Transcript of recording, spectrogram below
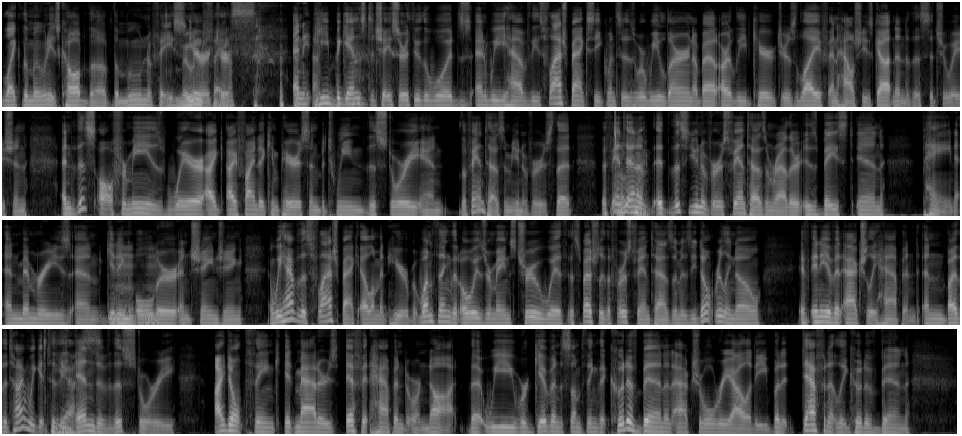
like the moon. He's called the the Moon Face moon character, face. and he begins to chase her through the woods. And we have these flashback sequences where we learn about our lead character's life and how she's gotten into this situation. And this all for me is where I I find a comparison between this story and the Phantasm universe. That the Phantasm okay. this universe Phantasm rather is based in pain and memories and getting mm-hmm. older and changing. And we have this flashback element here, but one thing that always remains true with especially the first Phantasm is you don't really know if any of it actually happened. And by the time we get to the yes. end of this story, I don't think it matters if it happened or not. That we were given something that could have been an actual reality, but it definitely could have been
